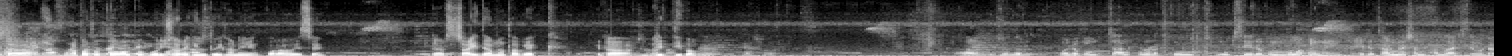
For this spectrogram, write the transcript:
এটা আপাতত অল্প পরিসরে কিন্তু এখানে করা হয়েছে। এটার চাহিদা মোতাবেক এটা বৃদ্ধি পাবে। আর যাদের ওই রকম চান কোনোটা কম উঠছে এরকম মনে হয় না এটা জার্মিনেশন ভালো আসছে ওটা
